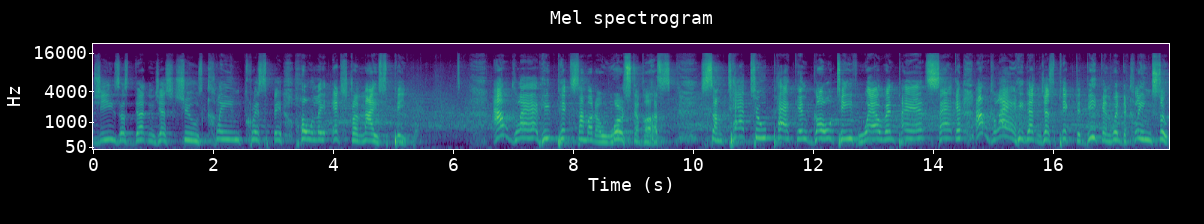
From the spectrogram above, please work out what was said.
Jesus doesn't just choose clean, crispy, holy, extra nice people. I'm glad he picked some of the worst of us some tattoo packing, gold teeth wearing, pants sagging. I'm glad he doesn't just pick the deacon with the clean suit.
